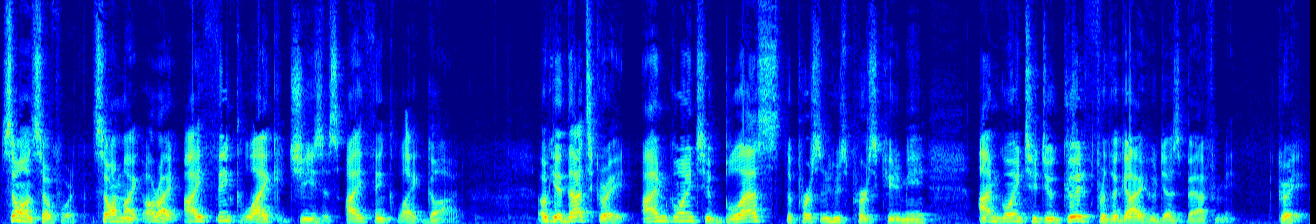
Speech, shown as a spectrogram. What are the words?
So on and so forth. So I'm like, all right, I think like Jesus. I think like God. Okay, that's great. I'm going to bless the person who's persecuted me. I'm going to do good for the guy who does bad for me. Great.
